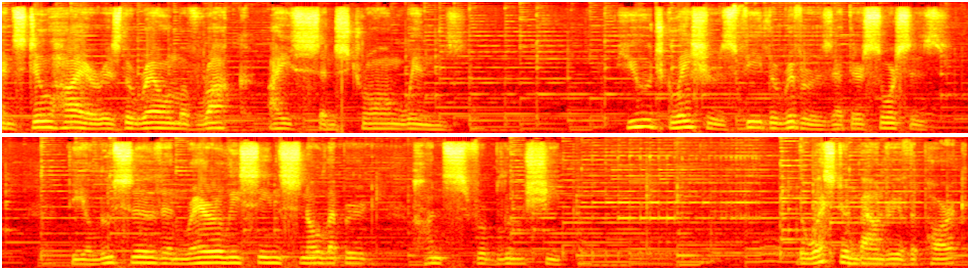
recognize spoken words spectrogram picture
And still higher is the realm of rock, ice, and strong winds. Huge glaciers feed the rivers at their sources. The elusive and rarely seen snow leopard hunts for blue sheep. The western boundary of the park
